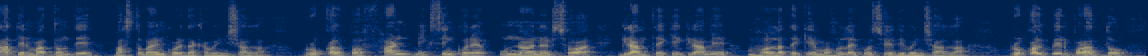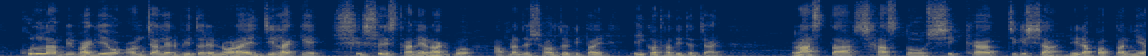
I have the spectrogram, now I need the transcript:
তাদের মাধ্যম দিয়ে বাস্তবায়ন করে দেখাবো ইনশাল্লাহ প্রকল্প ফান্ড মিক্সিং করে উন্নয়নের ছোঁয়া গ্রাম থেকে গ্রামে, মহল্লা থেকে মহল্লায় পৌঁছে দেব ইনশাআল্লাহ। প্রকল্পের বরাদ্দ খুলনা বিভাগীয় অঞ্চলের ভিতরে নড়াইল জেলাকে শীর্ষ স্থানে রাখব আপনাদের সহযোগিতায় এই কথা দিতে চাই। রাস্তা, স্বাস্থ্য, শিক্ষা, চিকিৎসা, নিরাপত্তা নিয়ে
